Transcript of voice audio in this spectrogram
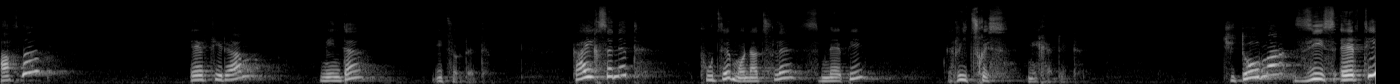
ახლა ერთი რამ მინდა იცოდეთ. გაიხსენეთ ფუძე მონაცვლე ზმნები რიცხვის მიხედვით. ჯდომა ზის ერთი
